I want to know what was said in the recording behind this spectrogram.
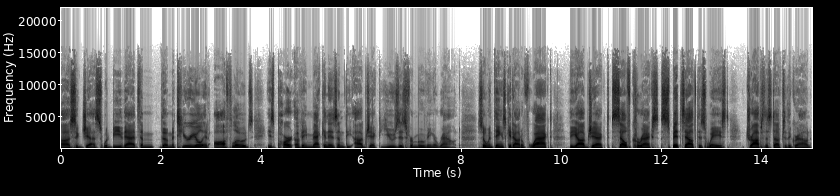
uh, suggests would be that the the material it offloads is part of a mechanism the object uses for moving around. So when things get out of whack, the object self corrects, spits out this waste, drops the stuff to the ground,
